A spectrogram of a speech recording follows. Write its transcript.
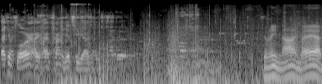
Second floor. I, I'm trying to get to you guys. I just can't do it. Gonna need nine, bad.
